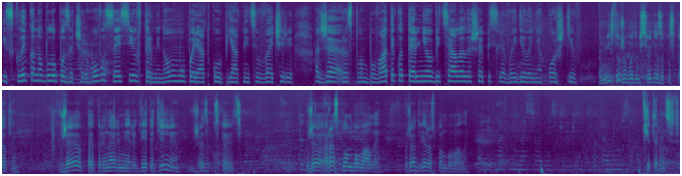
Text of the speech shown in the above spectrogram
і скликано було позачергову сесію в терміновому порядку у п'ятницю ввечері, адже розпломбувати котельні обіцяли лише після виділення коштів. Місто вже будемо сьогодні запускати. Вже принаймні дві котельні вже запускаються. Вже розпломбували. Вже дві розпломбували. А їх на, сьогодні скільки? Котелені 14.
